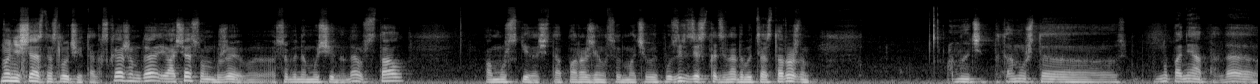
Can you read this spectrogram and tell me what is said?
ну, несчастный случай, так скажем, да, а сейчас он уже, особенно мужчина, да, встал, по-мужски, значит, опорожнил свой мочевой пузырь. Здесь, кстати, надо быть осторожным, значит, потому что, ну, понятно, да,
